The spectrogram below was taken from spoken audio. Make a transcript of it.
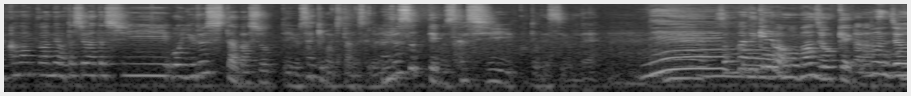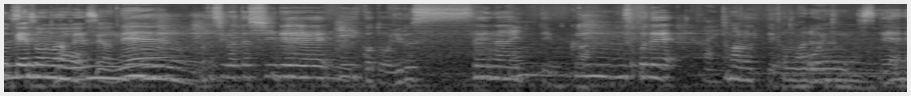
なかなかね、私が私を許した場所っていう、さっきも言ってたんですけど、許すって難しいことですよね。ねえ。そこができればもう万事 OK かな万事 OK そうなんですよね。うん。私が私でいいことを許せないっていうか、うん。そこで止まるっていうことも多いと思うので、ね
